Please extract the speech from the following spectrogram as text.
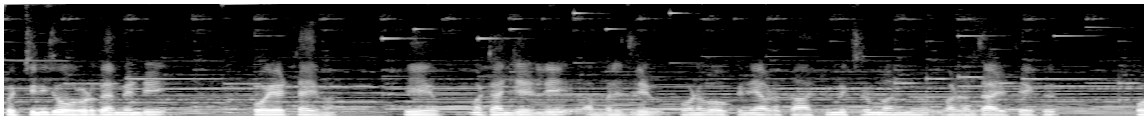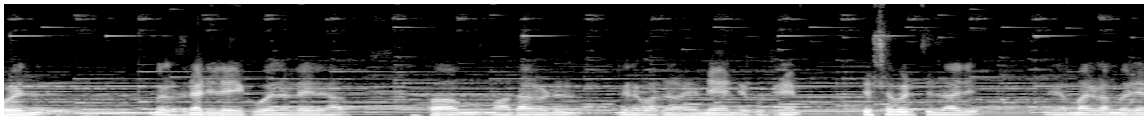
കൊച്ചിന് ചോറ് കൊടുക്കാൻ വേണ്ടി പോയ ടൈം ഈ മട്ടാഞ്ചേരിയിൽ അമ്പലത്തിൽ പോണ പോക്കിന് അവിടെ കാറ്റും വെച്ചിട്ടും വന്ന് വെള്ളം താഴത്തേക്ക് പോയി വെള്ളത്തിനടിയിലേക്ക് പോയെന്നുള്ള അപ്പോൾ മാതാവിനോട് ഇങ്ങനെ പറഞ്ഞതാണ്. എന്നെ എന്റെ കുട്ടിനെ രക്ഷപ്പെടുത്തിരുന്നാൽ മരണം വരെ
